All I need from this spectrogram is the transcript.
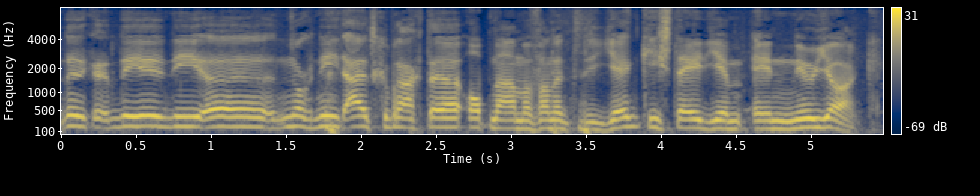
de- die, die eh, nog niet uitgebrachte opname van het Yankee Stadium in New York.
